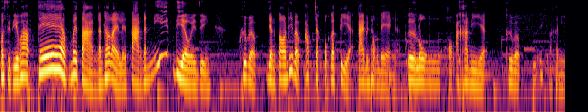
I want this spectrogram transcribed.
ประสิทธิภาพแทบไม่ต่างกันเท่าไหร่เลย ต่างกันนิดเดียวจริงๆ คือแบบอย่างตอนที่แบบอัพจากปกติอะกลายเป็นทองแดงอะเออลงของอาคานีอะคือแบบเอ้อาคานี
